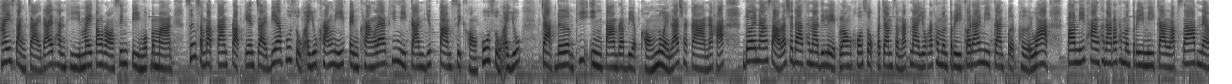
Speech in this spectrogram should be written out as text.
ให้สั่งจ่ายได้ทันทีไม่ต้องรอสิ้นปีงบประมาณ ซึ่งสำหรับการปรับเกณฑ์จ่ายเบี้ยผู้สูงอายุครั้งนี้ เป็นครั้งแรกที่มีการยึดตามสิทธิ์ของผู้สูงอายุ จากเดิมที่อิงตามระเบียบของหน่วยราชการนะคะ โดยนางสาวรัชดาธนาดิเลกรองโฆษกประจำสำนักนายกรัฐมนตรีก็ได้มีการเปิดเผยว่า ตอนนี้ทางคณะรัฐมนตรีมีการรับทราบแนว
